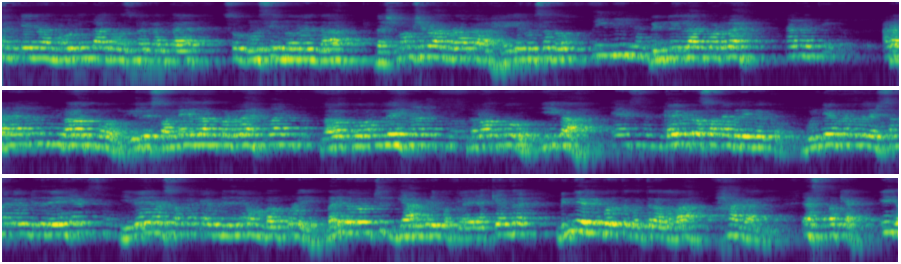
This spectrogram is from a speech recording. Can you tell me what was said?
ಸಂಖ್ಯೆನ ನೂರಿಂದ ಗುಣಿಸ್ಬೇಕಂತ. ಸೊ ಗುಣಿಸಿ ನೂರಿಂದ ದಶಮಾಂಶಗಳ ಗುಣಾಕಾರ ಹೇಗೆ ಗುಣಿಸೋದು? ಬಿಂದು ಇಲ್ಲ. ಬಿಂದು ಇಲ್ಲ ಅನ್ಕೊಂಡ್ರೆ ನಲವತ್ತೈದು. ನಲವತ್ಮೂರು. ಇಲ್ಲಿ ಸೊನ್ನೆ ಇಲ್ಲ ಅನ್ಕೊಂಡ್ರೆ? ನಲವತ್ಮೂರು ಅಂದ್ಲಿ ನಲವತ್ಮೂರು. ಈಗ ಕೈ ಬಿಟ್ರೆ ಸೊನ್ನೆ ಬರೀಬೇಕು. ಗುಂಡಿಯ ಗುಣಕದಲ್ಲಿ ಎಷ್ಟು ಸೊನ್ನೆ ಕೈ ಬಿಟ್ಟಿದ್ರಿ ಇವೇ ಎರಡು ಸೊನ್ನೆ ಕೈ ಬಿಟ್ಟಿದ್ದೀನಿ. ಅವ್ನು ಬರ್ಕೊಳ್ಳಿ. ಬರೀಬೇಕಾದ್ರೆ ಒಂಚೂರು ಗ್ಯಾಪ್ ಬಿಡಿ ಮಕ್ಕಳೇ ಯಾಕೆಂದ್ರೆ ಬಿಂದು ಎಲ್ಲಿ ಬರುತ್ತೆ ಗೊತ್ತಿರಲ್ಲ ಹಾಗಾಗಿ. ಎಸ್ ಓಕೆ ಈಗ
